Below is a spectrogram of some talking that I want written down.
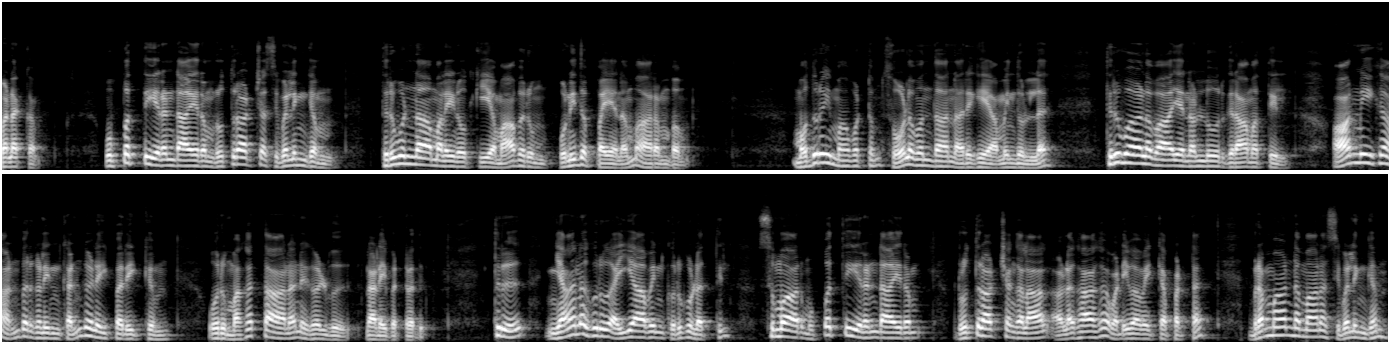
வணக்கம். முப்பத்தி இரண்டாயிரம் ருத்ராட்ச சிவலிங்கம் திருவண்ணாமலை நோக்கிய மாபெரும் புனித பயணம் ஆரம்பம். மதுரை மாவட்டம் சோழவந்தான் அருகே அமைந்துள்ள திருவாளவாயநல்லூர் கிராமத்தில் ஆன்மீக அன்பர்களின் கண்களை பறிக்கும் ஒரு மகத்தான நிகழ்வு நடைபெற்றது. திரு. ஞானகுரு ஐயாவின் குருகுலத்தில் சுமார் முப்பத்தி இரண்டாயிரம் ருத்ராட்சங்களால் அழகாக வடிவமைக்கப்பட்ட பிரம்மாண்டமான சிவலிங்கம்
